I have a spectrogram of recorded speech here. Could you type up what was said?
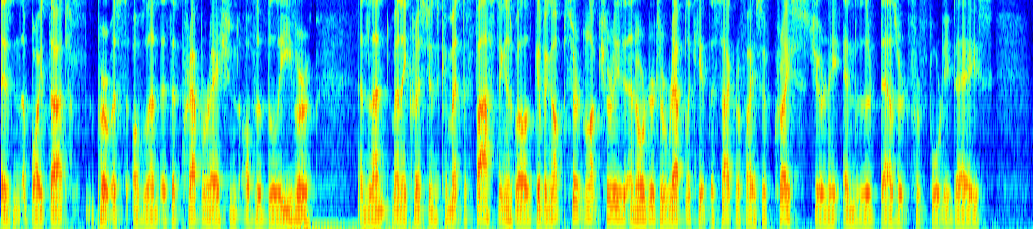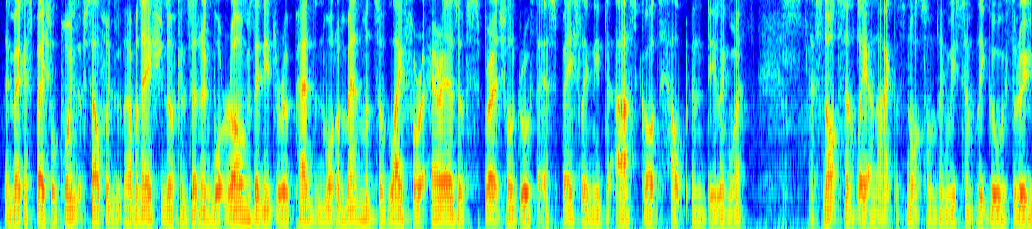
isn't about that. The purpose of Lent is the preparation of the believer. In Lent, many Christians commit to fasting as well as giving up certain luxuries in order to replicate the sacrifice of Christ's journey into the desert for 40 days. They make a special point of self examination, of considering what wrongs they need to repent and what amendments of life or areas of spiritual growth they especially need to ask God's help in dealing with. It's not simply an act, it's not something we simply go through.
